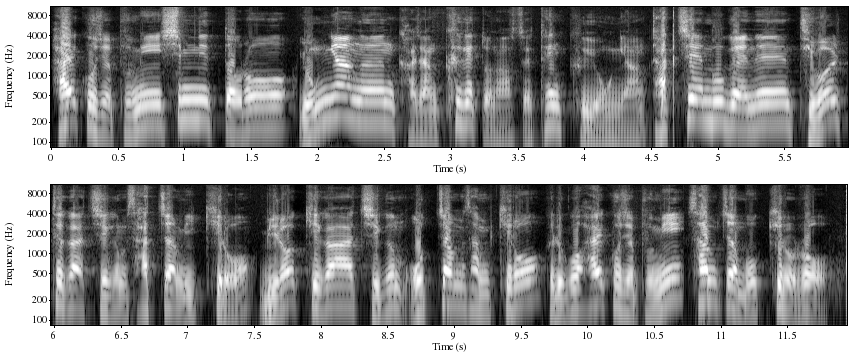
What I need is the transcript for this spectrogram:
하이코 제품이 10리터로 용량은 가장 크게 또 나왔어요. 탱크 용량. 자체 무게는 디월트가 지금 4.2kg, 밀워키가 지금 5.3kg, 그리고 하이코 제품이 3.5kg로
